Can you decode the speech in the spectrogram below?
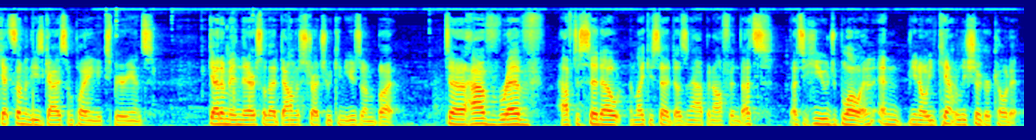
Get some of these guys some playing experience, get them in there so that down the stretch we can use them. But to have Rev have to sit out, and like you said, it doesn't happen often. That's that's a huge blow, and and you know you can't really sugarcoat it.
